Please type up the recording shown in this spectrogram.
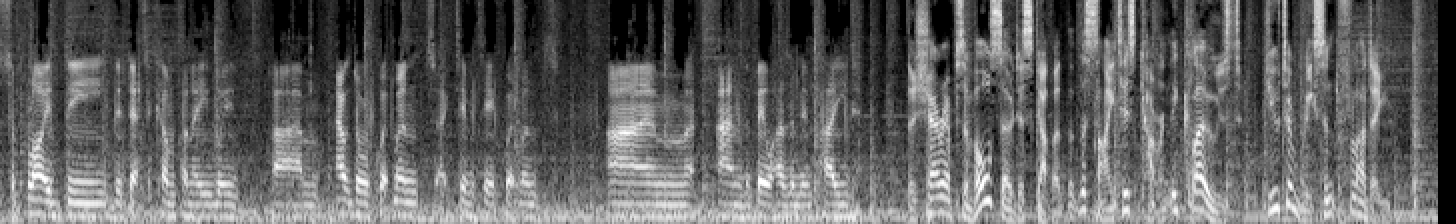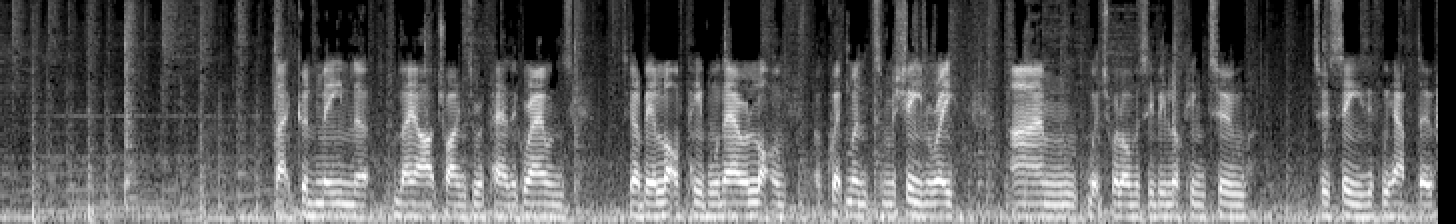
supplied the, the debtor company with um, outdoor equipment, activity equipment, um, and the bill hasn't been paid. The sheriffs have also discovered that the site is currently closed due to recent flooding that could mean that they are trying to repair the grounds. There's going to be a lot of people there, a lot of equipment and machinery, um, which we'll obviously be looking to, to seize if we have to.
